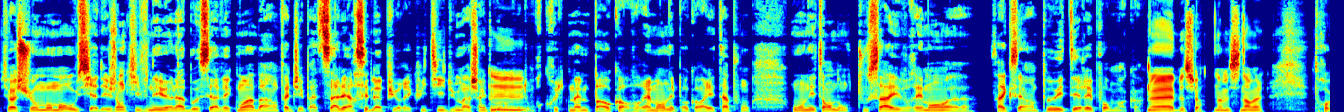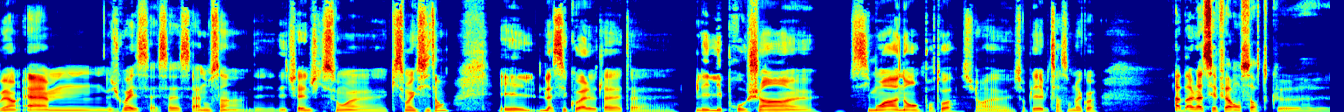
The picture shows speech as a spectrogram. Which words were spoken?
Tu vois, je suis au moment où s'il y a des gens qui venaient là bosser avec moi, bah en fait j'ai pas de salaire, c'est de la pure equity, du machin et tout. Mhm. En fait, on recrute même pas encore vraiment, on n'est pas encore à l'étape où, on- où on est en, donc tout ça est vraiment, euh, c'est vrai que c'est un peu éthéré pour moi quoi. Ouais, bien sûr. Non, mais c'est normal. Trop bien. Euh, du coup, ouais, ça, ça, ça annonce des, des challenges qui sont euh, qui sont excitants. Et là, c'est quoi le- ta- ta- les, les prochains euh, six mois, un an pour toi sur euh, sur Playabit Ça ressemble à quoi? Ah bah là, c'est faire en sorte que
